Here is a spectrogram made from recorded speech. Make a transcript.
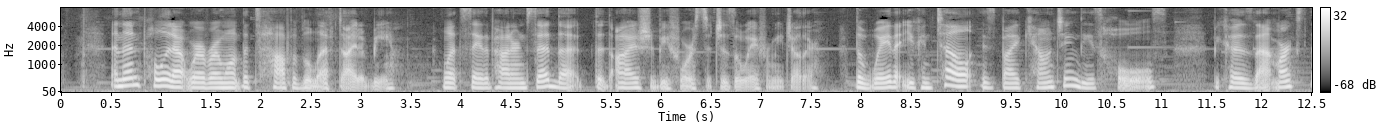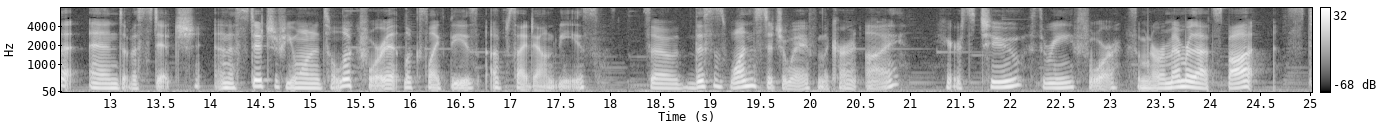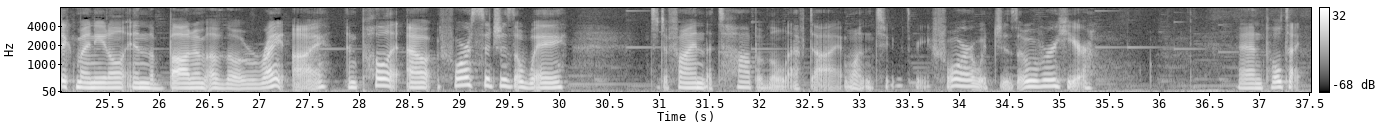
and then pull it out wherever I want the top of the left eye to be. Let's say the pattern said that the eyes should be four stitches away from each other. The way that you can tell is by counting these holes because that marks the end of a stitch. And a stitch, if you wanted to look for it, looks like these upside down V's. So this is one stitch away from the current eye. Here's two, three, four. So I'm gonna remember that spot, stick my needle in the bottom of the right eye and pull it out four stitches away to define the top of the left eye. One, two, three, four, which is over here. And pull tight.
